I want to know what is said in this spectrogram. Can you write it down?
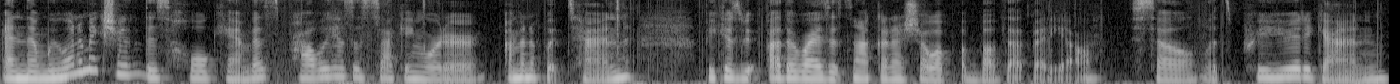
And then we want to make sure that this whole canvas probably has a stacking order. I'm going to put 10 because we, otherwise it's not going to show up above that video. So let's preview it again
